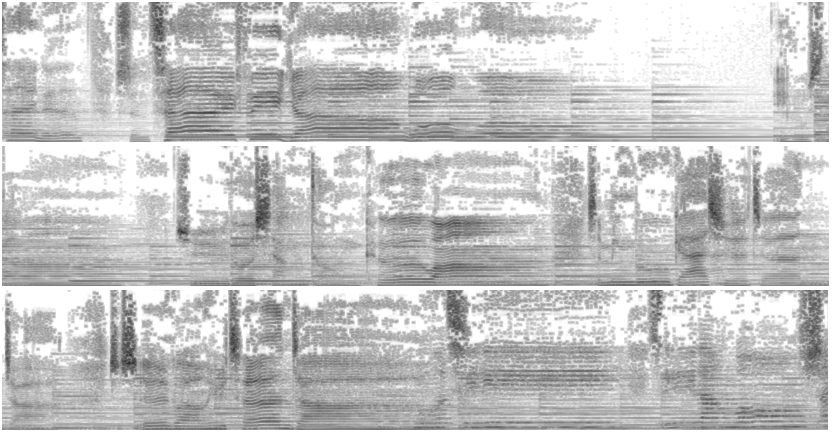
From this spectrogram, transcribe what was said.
才能神采飞扬。哦哦一路上，许多相同渴望，生命不该是挣扎，是时光与成长。默契，激荡梦想。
